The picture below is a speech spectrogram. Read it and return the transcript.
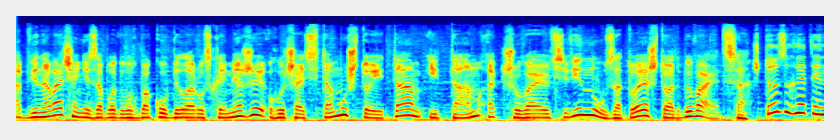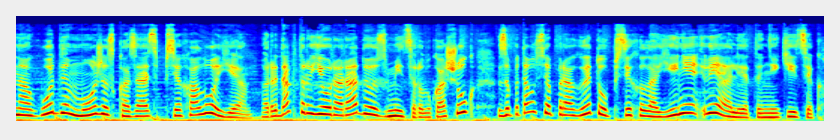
Абвінавачанні з абодвух бакоў беларускай мяжы гучаць таму, што і там і там адчуваюць віну за тое, што адбываецца. Што з гэтай нагоды можа сказаць псіхалогія. Рэдактар еўрарадыё зміцер Лукашук запытаўся пра гэта ў псіхалагіні Віялеты Нікіцік.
